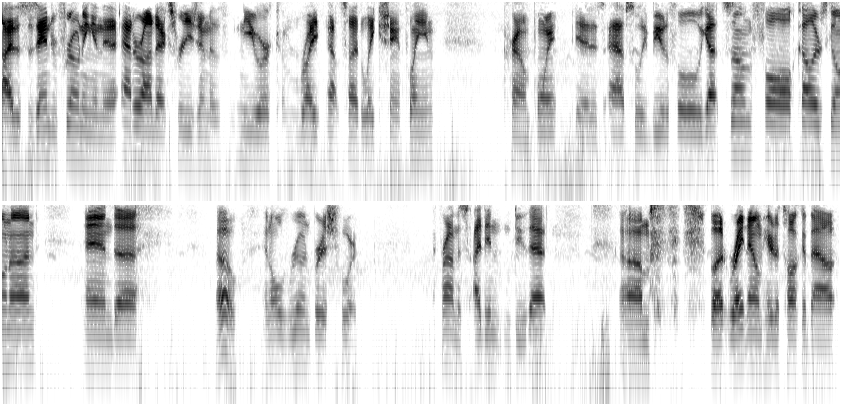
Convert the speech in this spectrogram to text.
Hi, this is Andrew Froning in the Adirondacks region of New York. I'm right outside Lake Champlain, Crown Point. It is absolutely beautiful. We got some fall colors going on and, uh, oh, an old ruined British fort. I promise I didn't do that. Um, but right now I'm here to talk about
